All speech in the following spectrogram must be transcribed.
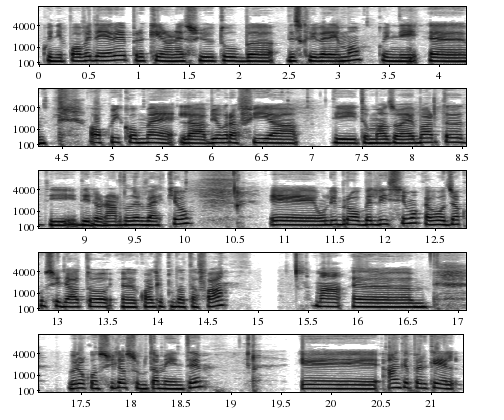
quindi può vedere per chi non è su YouTube descriveremo. Quindi eh, ho qui con me la biografia di Tommaso Ebert di, di Leonardo del Vecchio. È un libro bellissimo che avevo già consigliato eh, qualche puntata fa ma ehm, ve lo consiglio assolutamente. E anche perché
